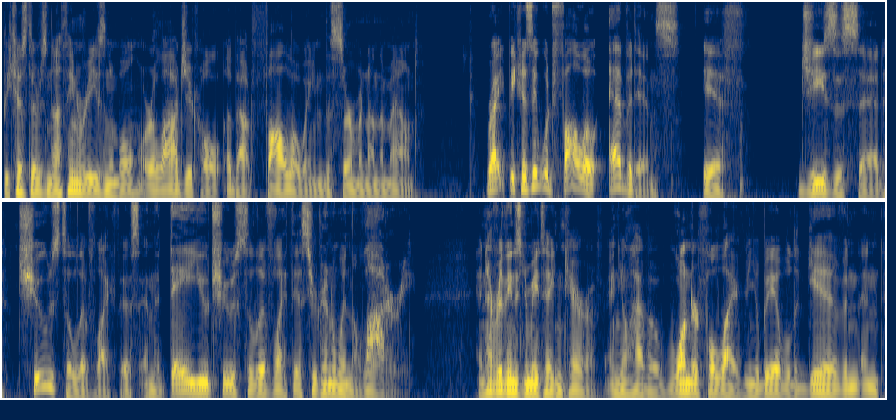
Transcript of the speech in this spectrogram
because there's nothing reasonable or logical about following the Sermon on the Mount. Right? Because it would follow evidence if Jesus said, choose to live like this, and the day you choose to live like this, you're going to win the lottery. and everything's going to be taken care of and you'll have a wonderful life and you'll be able to give and, and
